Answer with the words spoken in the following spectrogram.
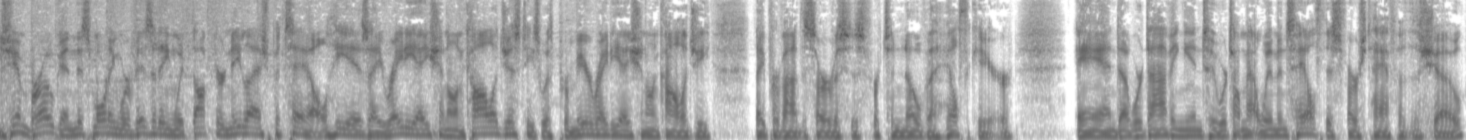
Jim Brogan. This morning we're visiting with Dr. Nilesh Patel. He is a radiation oncologist. He's with Premier Radiation Oncology. They provide the services for Tennova Healthcare. And uh, we're diving into, we're talking about women's health this first half of the show.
